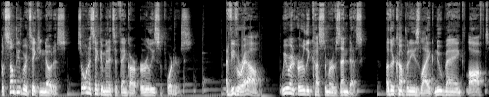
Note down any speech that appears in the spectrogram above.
but some people are taking notice. So I want to take a minute to thank our early supporters. At Viva Real, we were an early customer of Zendesk. Other companies like Nubank, Loft,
